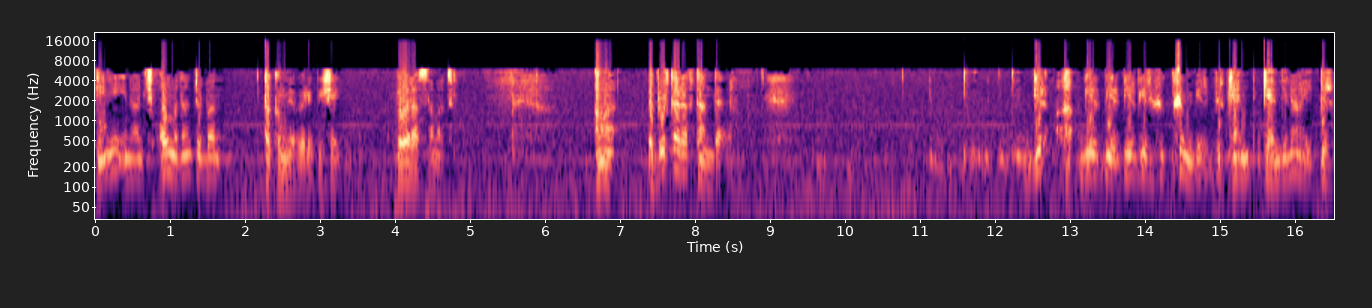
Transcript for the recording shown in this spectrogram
dini inanç olmadan türban takılmıyor böyle bir şey. Böyle rastlamadım. Ama öbür taraftan da bir bir bir bir bir hüküm bir bir kendine ait bir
